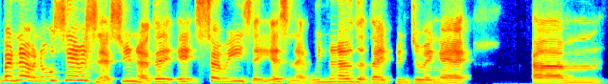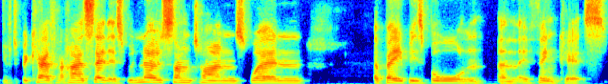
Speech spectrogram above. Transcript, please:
But no, in all seriousness, you know, they, it's so easy, isn't it? We know that they've been doing it. Um, you have to be careful how I say this. We know sometimes when a baby's born and they think it's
